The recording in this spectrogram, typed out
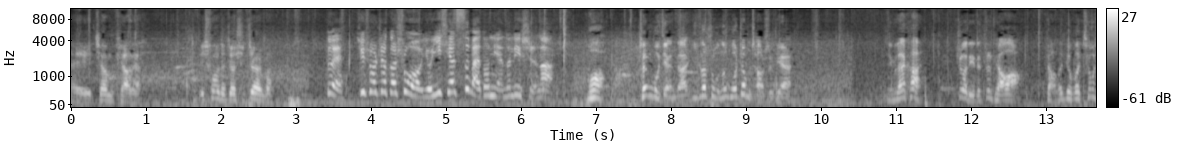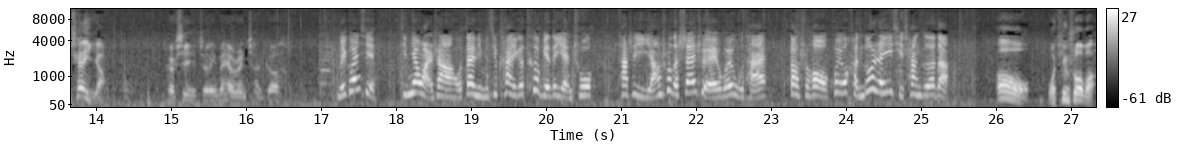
哎，这么漂亮，你说的就是这儿吗？对，据说这棵树有一千四百多年的历史呢。哇，真不简单，一棵树能活这么长时间。你们来看，这里的枝条啊，长得就和秋千一样。可惜这里没有人唱歌。没关系，今天晚上我带你们去看一个特别的演出，它是以阳朔的山水为舞台，到时候会有很多人一起唱歌的。哦，我听说过，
